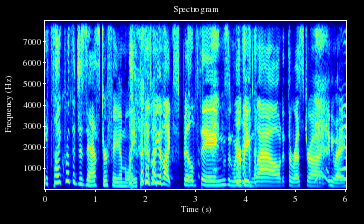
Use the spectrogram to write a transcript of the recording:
it's like we're the disaster family because we had like spilled things and we were being loud at the restaurant. Anyway,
